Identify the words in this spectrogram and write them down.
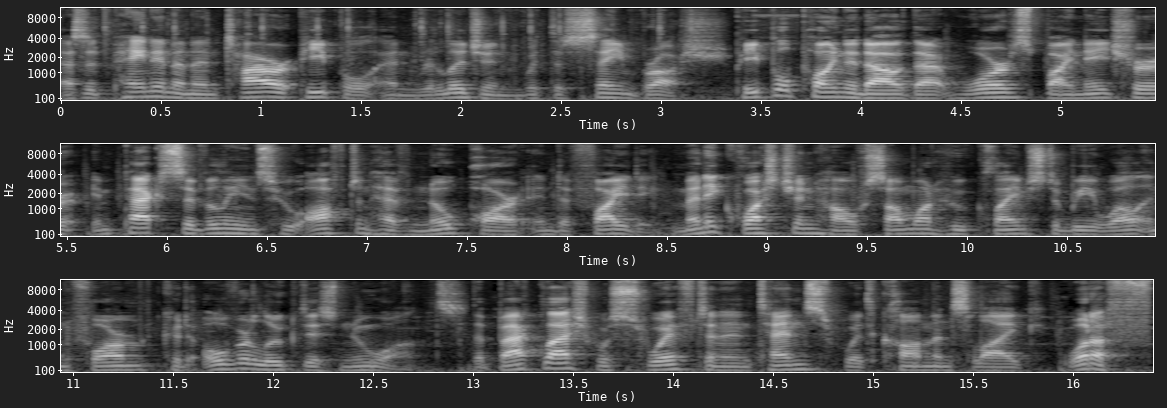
as it painted an entire people and religion with the same brush. People pointed out that wars by nature nature impacts civilians who often have no part in the fighting. Many question how someone who claims to be well informed could overlook this nuance. The backlash was swift and intense with comments like, what a f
